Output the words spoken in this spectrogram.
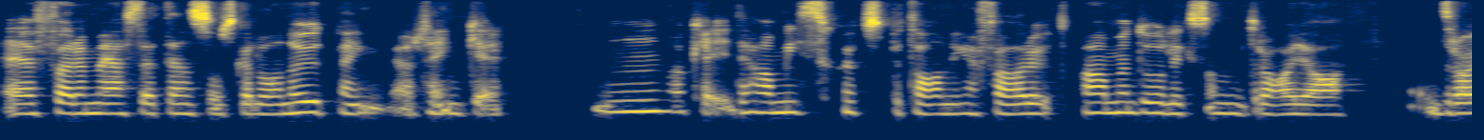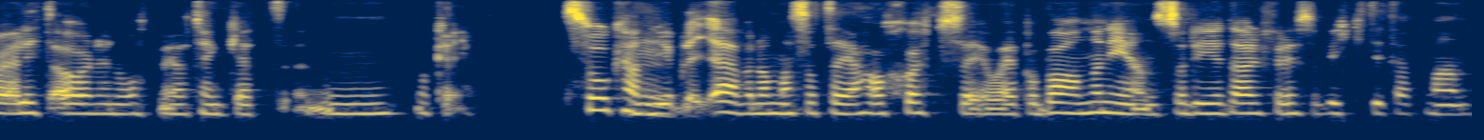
eh, föra med sig att den som ska låna ut pengar tänker mm, okej, okay, det har misskötts betalningar förut. Ja, men då liksom drar, jag, drar jag lite öronen åt mig och tänker att mm, okej, okay så kan mm. det ju mm. bli, även om man så att säga har skött sig och är på banan igen. Så det är därför det är så viktigt att man,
